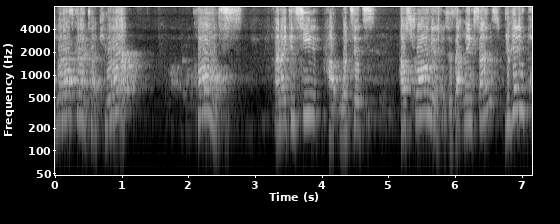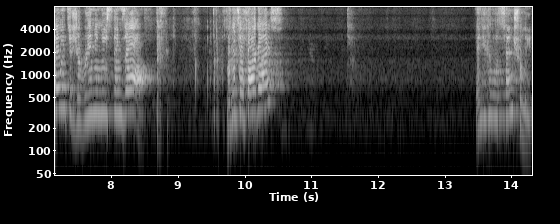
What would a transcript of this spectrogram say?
what else can I touch? Your pulse, and I can see how what's its how strong it is. Does that make sense? You're getting points as you're reading these things off. We're good so far, guys. And you can go centrally.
